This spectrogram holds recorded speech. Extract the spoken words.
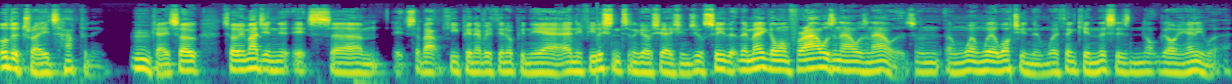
other trades happening. Mm. Okay, so so imagine it's um, it's about keeping everything up in the air, and if you listen to negotiations, you'll see that they may go on for hours and hours and hours, and and when we're watching them, we're thinking this is not going anywhere,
